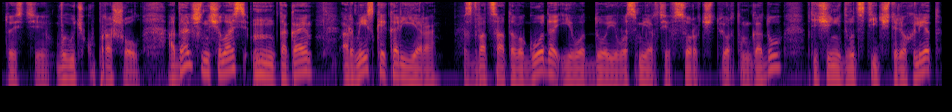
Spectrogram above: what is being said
то есть э, выучку прошел. А дальше началась такая армейская карьера с 20 -го года и вот до его смерти в 44 году, в течение 24 лет,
